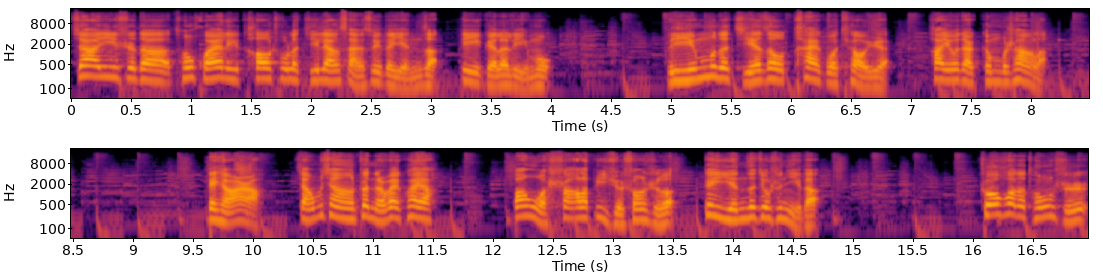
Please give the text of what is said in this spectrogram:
下意识的从怀里掏出了几两散碎的银子，递给了李牧。李牧的节奏太过跳跃，他有点跟不上了。店小二啊，想不想赚点外快呀？帮我杀了碧血双蛇，这银子就是你的。说话的同时，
